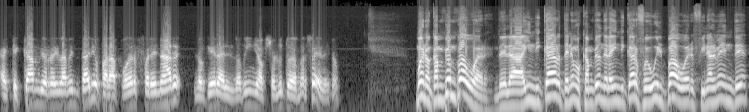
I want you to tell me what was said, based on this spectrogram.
a este cambio reglamentario para poder frenar lo que era el dominio absoluto de Mercedes, ¿no? Bueno, campeón Power de la IndyCar, tenemos campeón de la IndyCar, fue Will Power finalmente.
